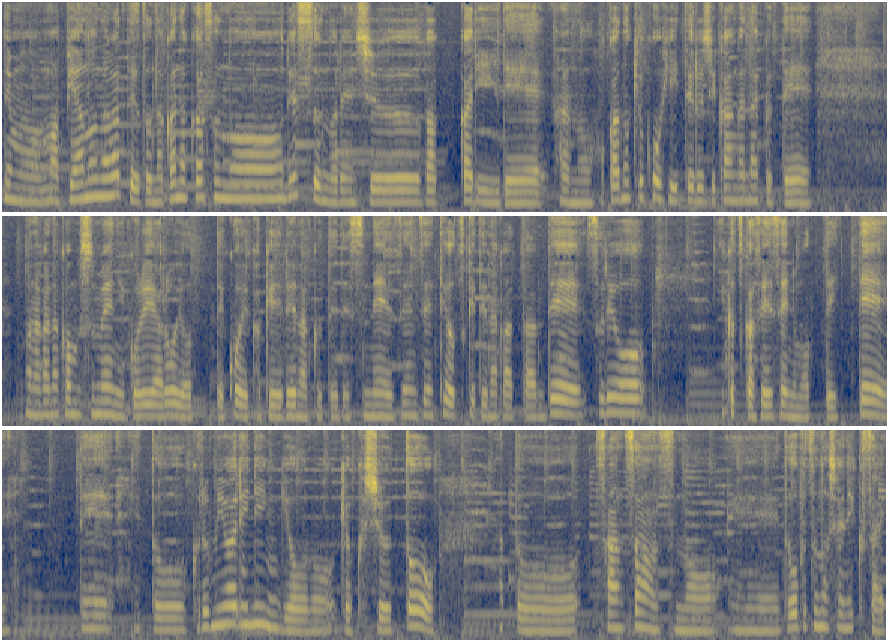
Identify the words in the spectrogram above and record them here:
でもまあピアノを習ってるとなかなかそのレッスンの練習ばっかりであの他の曲を弾いてる時間がなくて、まあ、なかなか娘にこれやろうよって声かけれなくてですね全然手をつけてなかったんでそれをいくつか先生に持って行ってで、えっと、くるみ割り人形の曲集とあとサン・サンスの、えー、動物の謝肉祭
